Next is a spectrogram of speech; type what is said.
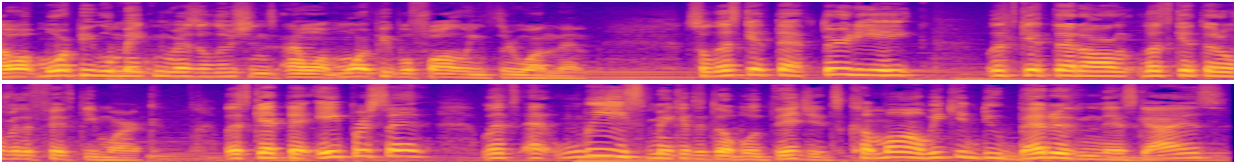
I want more people making resolutions. I want more people following through on them. So let's get that 38. Let's get that on. Let's get that over the 50 mark. Let's get that 8%. Let's at least make it to double digits. Come on, we can do better than this, guys.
